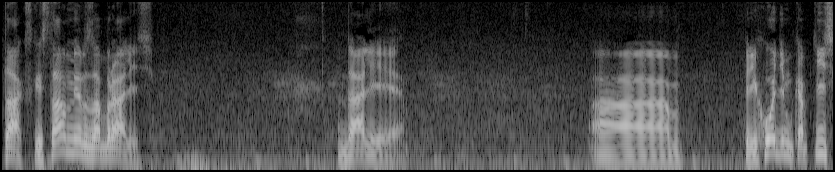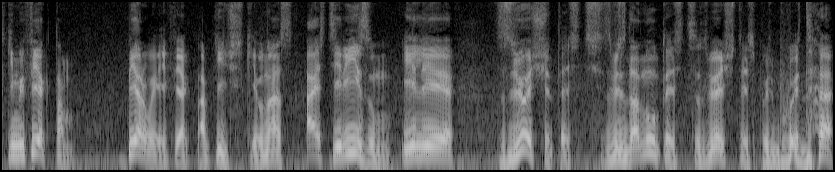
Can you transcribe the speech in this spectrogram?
Так, с кристаллами разобрались. Далее. Переходим к оптическим эффектам. Первый эффект оптический у нас астеризм или звездчатость, звезданутость, звездчатость пусть будет, да.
